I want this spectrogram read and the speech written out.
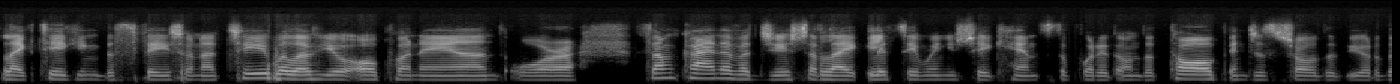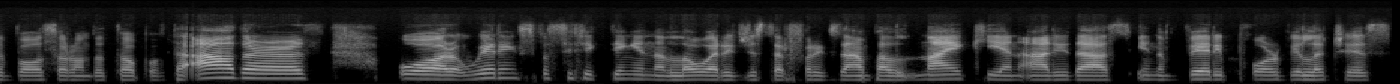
like taking the space on a table of your opponent or some kind of a gesture, like let's say when you shake hands to put it on the top and just show that you're the boss or on the top of the others, or wearing specific thing in a lower register, for example, Nike and Adidas in a very poor villages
